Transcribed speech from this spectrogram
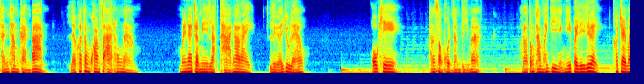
ฉันทำการบ้าน แล้วก็ทำความสะอาดห้องน้ำไม่น่าจะมีหลักฐานอะไร เหลืออยู่แล้ว โอเค ทั้งสองคนทำดีมาก เราต้องทำให้ดีอย่างนี้ไปเรื่อยๆ เข้าใจไหม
